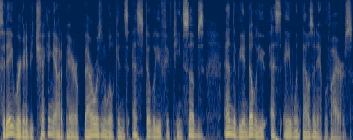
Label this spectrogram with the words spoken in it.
Today we're going to be checking out a pair of Bowers & Wilkins SW15 subs and the B&W SA1000 amplifiers.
